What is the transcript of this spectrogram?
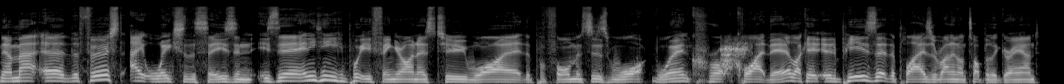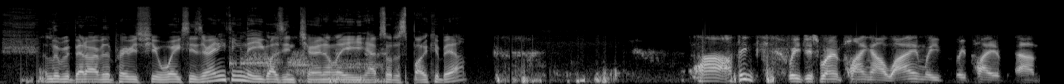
Now, Matt, uh, the first eight weeks of the season, is there anything you can put your finger on as to why the performances weren't quite there? Like, it, it, appears that the players are running on top of the ground a little bit better over the previous few weeks. Is there anything that you guys internally have sort of spoke about? Uh, I think we just weren't playing our way, and we we play um,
